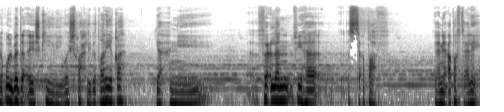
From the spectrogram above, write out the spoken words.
يقول بدأ يشكي لي ويشرح لي بطريقة يعني فعلا فيها استعطاف. يعني عطفت عليه.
